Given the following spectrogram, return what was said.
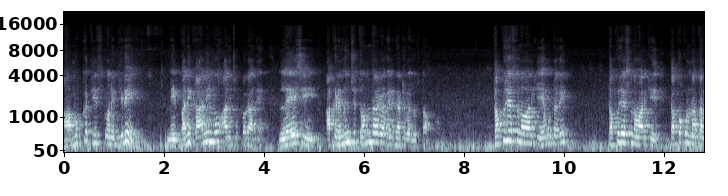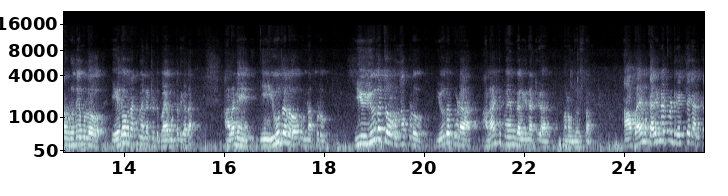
ఆ ముక్క తీసుకొని తిని నీ పని కానిము అని చెప్పగానే లేచి అక్కడి నుంచి తొందరగా వెళ్ళినట్లుగా చూస్తాం. తప్పు చేస్తున్న వానికి ఏముంటుంది? తప్పు చేస్తున్న వారికి తప్పకుండా తన హృదయంలో ఏదో ఒక రకమైనటువంటి భయం ఉంటుంది కదా? అలానే ఈ యూదలో ఉన్నప్పుడు ఈ యూదతో ఉన్నప్పుడు యూదకు కూడా అలాంటి భయం కలిగినట్టుగా మనం చూస్తాం. ఆ భయం కలిగినటువంటి వ్యక్తే కనుక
